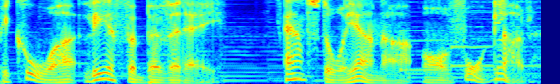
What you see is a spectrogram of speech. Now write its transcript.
Picoa lefebeverei, äts då gärna av fåglar.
